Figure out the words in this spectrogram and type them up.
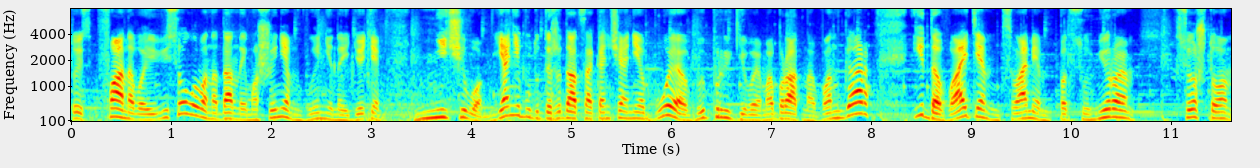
То есть фанового и веселого на данной машине вы не найдете ничего. Я не буду дожидаться окончания боя, выпрыгиваем обратно в ангар и давайте с вами подсуммируем все, что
